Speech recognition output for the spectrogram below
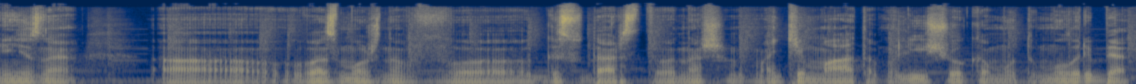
я не знаю, возможно, в государство нашим акиматам или еще кому-то, мол, ребят,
